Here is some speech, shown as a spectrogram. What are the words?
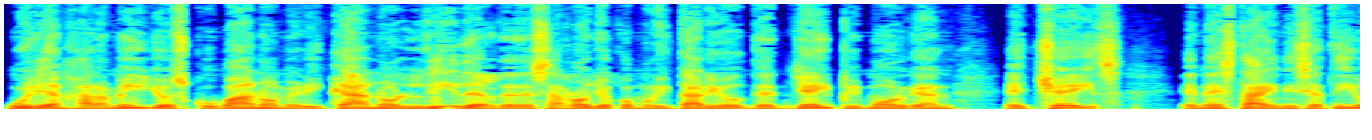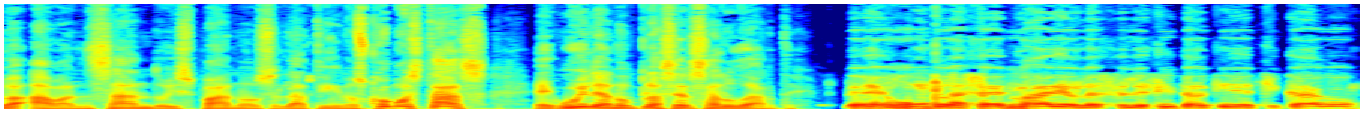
William Jaramillo es cubano-americano, líder de desarrollo comunitario de JP Morgan eh, Chase en esta iniciativa Avanzando Hispanos Latinos. ¿Cómo estás? Eh, William, un placer saludarte. un placer, Mario. Les felicito aquí de Chicago.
